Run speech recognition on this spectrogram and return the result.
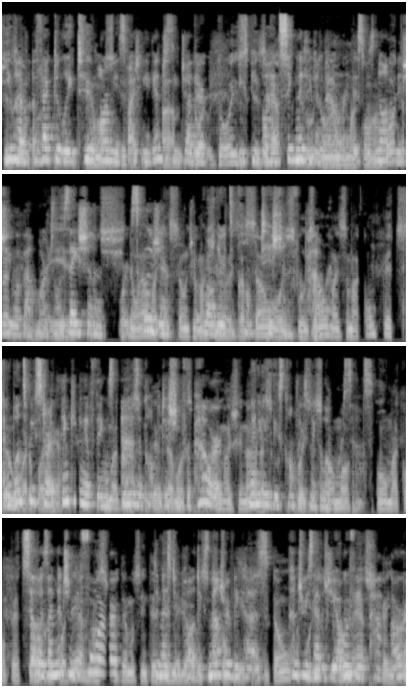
You have effectively two armies fighting against each other. These people had significant power. This was not an issue about marginalization or exclusion, but rather it's a competition for power. And once we start thinking of things as a competition, competition for power, many of these conflicts make a lot more sense. So, as I mentioned before, domestic politics matter because countries have a geography of power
